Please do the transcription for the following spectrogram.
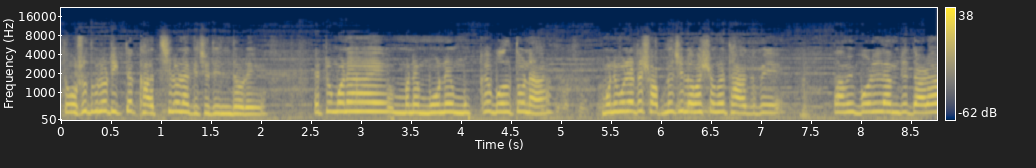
তো ওষুধগুলো ঠিকঠাক খাচ্ছিল না কিছুদিন ধরে। একটু মনে হয় মানে মনে মুখে বলতো না। মনে মনে একটা স্বপ্ন ছিল আমার সঙ্গে থাকবে। তো আমি বললাম যে, দাঁড়া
